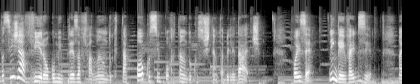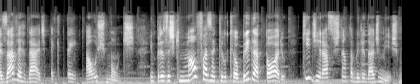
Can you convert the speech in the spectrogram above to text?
Vocês já viram alguma empresa falando que está pouco se importando com sustentabilidade? Pois é, ninguém vai dizer. Mas a verdade é que tem aos montes. Empresas que mal fazem aquilo que é obrigatório, que dirá sustentabilidade mesmo.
